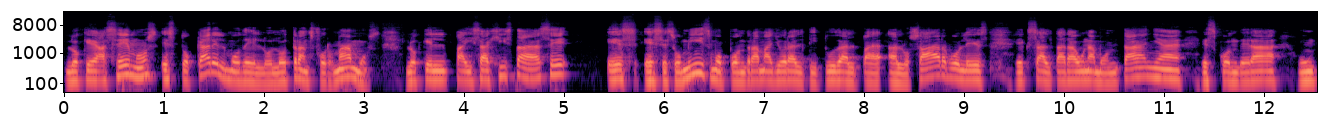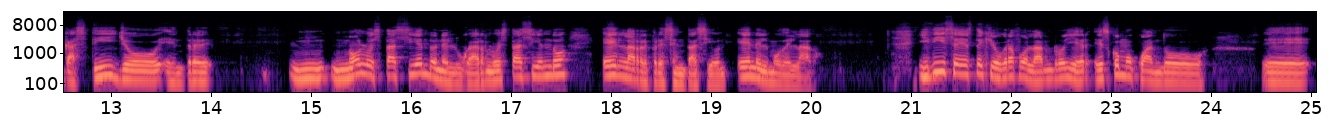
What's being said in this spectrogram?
Lo que hacemos es tocar el modelo, lo transformamos. Lo que el paisajista hace es, eso mismo, pondrá mayor altitud a los árboles, exaltará una montaña, esconderá un castillo, entre... No lo está haciendo en el lugar, lo está haciendo en la representación, en el modelado. Y dice este geógrafo Alan Royer, es como cuando eh,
